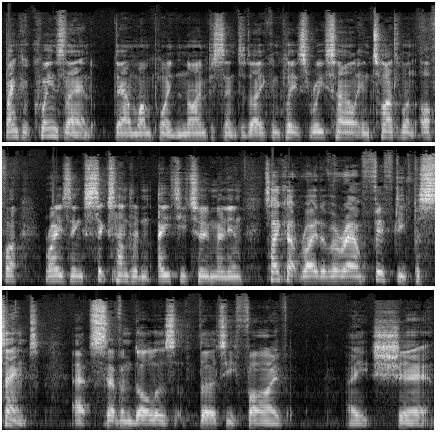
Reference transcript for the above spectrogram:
Bank of Queensland, down 1.9% today, completes retail entitlement offer, raising 682 million, take up rate of around 50% at $7.35 a share.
